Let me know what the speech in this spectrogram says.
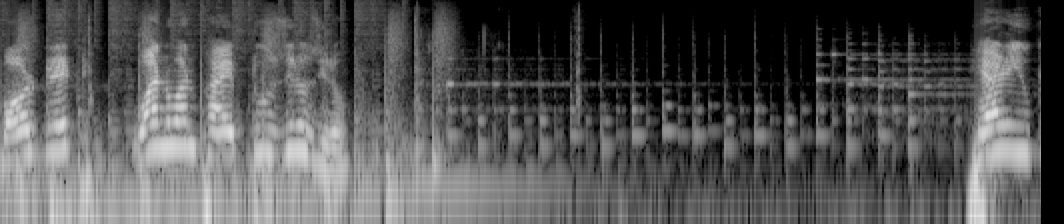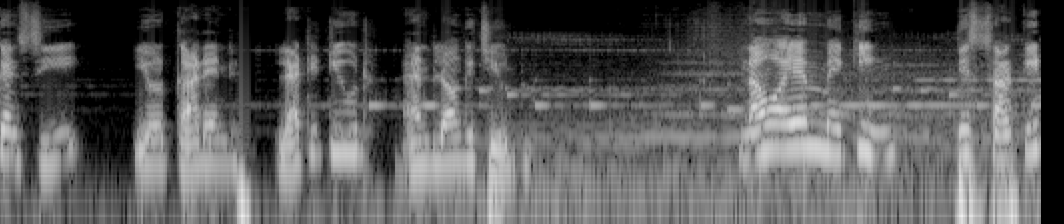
baud rate 115200. Here you can see your current latitude and longitude. Now I am making this circuit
